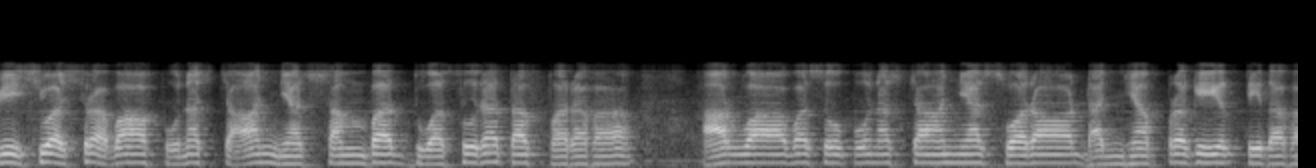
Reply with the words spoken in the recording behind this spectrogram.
विश्वश्रवाः पुनश्चान्यः सम्बद्वसुरतः परः। आर्वावसु पुनश्चान्यस्वराढन्यप्रकीर्तितः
